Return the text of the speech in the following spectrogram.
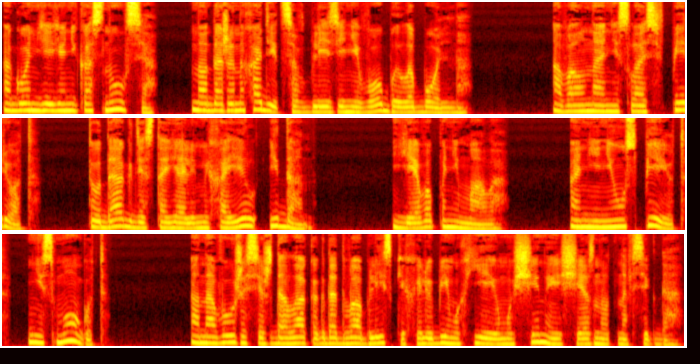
Огонь ее не коснулся, но даже находиться вблизи него было больно. А волна неслась вперед, туда, где стояли Михаил и Дан — Ева понимала. Они не успеют, не смогут. Она в ужасе ждала, когда два близких и любимых ею мужчины исчезнут навсегда.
